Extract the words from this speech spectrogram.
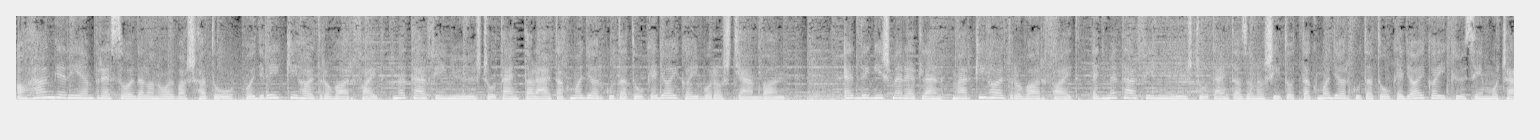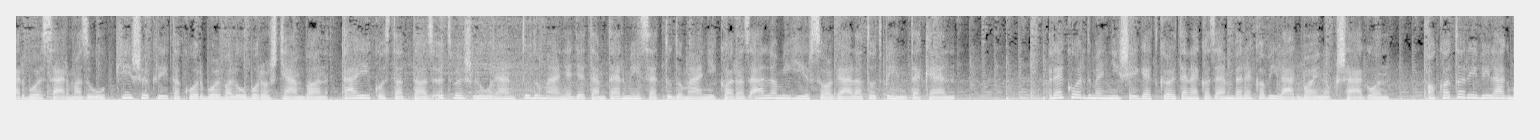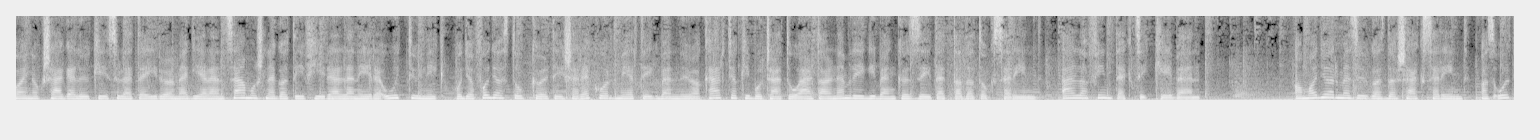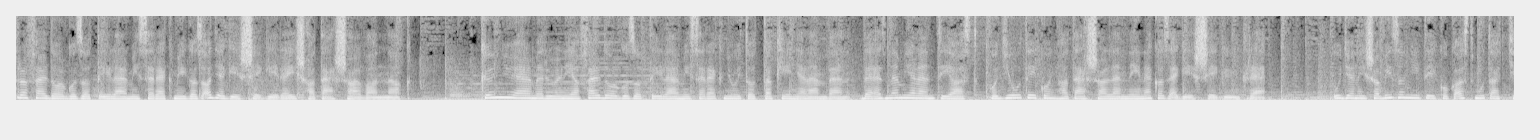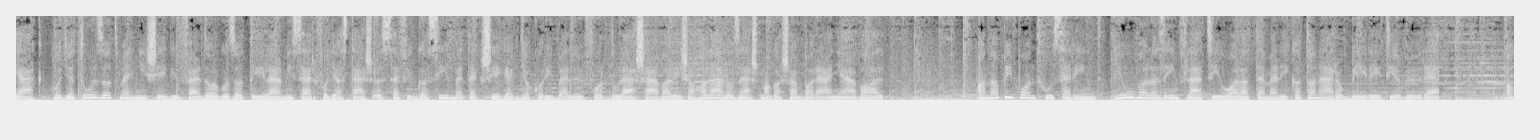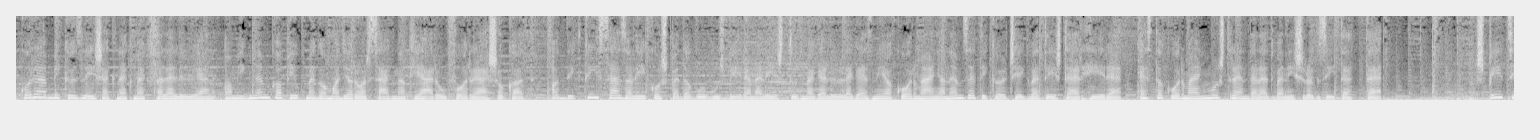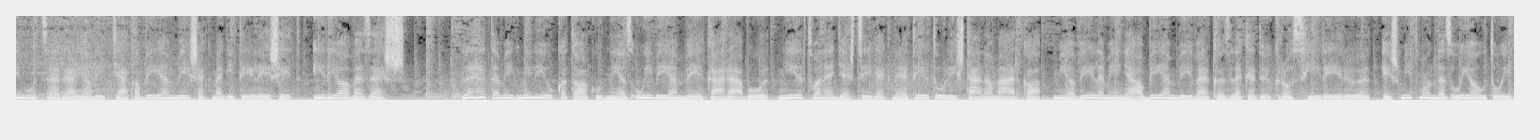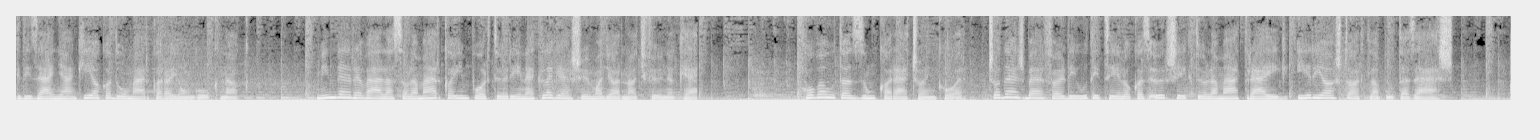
A Hungary Press oldalon olvasható, hogy rég kihalt rovarfajt, metálfényű őscsótányt találtak magyar kutatók egy ajkai borostyámban. Eddig ismeretlen, már kihalt rovarfajt, egy metálfényű őscsótányt azonosítottak magyar kutatók egy ajkai kőszénmocsárból származó, késő krétakorból való borostyámban, tájékoztatta az Ötvös Lórán Tudományegyetem Természettudományi Kar az állami hírszolgálatot pénteken. Rekordmennyiséget költenek az emberek a világbajnokságon. A Katari világbajnokság előkészületeiről megjelent számos negatív hír ellenére úgy tűnik, hogy a fogyasztók költése rekordmértékben nő a kártyakibocsátó által nemrégiben közzétett adatok szerint, áll a Fintech cikkében. A magyar mezőgazdaság szerint az ultrafeldolgozott élelmiszerek még az agyegészségére is hatással vannak. Könnyű elmerülni a feldolgozott élelmiszerek nyújtotta kényelemben, de ez nem jelenti azt, hogy jótékony hatással lennének az egészségünkre ugyanis a bizonyítékok azt mutatják, hogy a túlzott mennyiségű feldolgozott élelmiszerfogyasztás összefügg a szívbetegségek gyakori belőfordulásával és a halálozás magasabb arányával. A napi.hu szerint jóval az infláció alatt emelik a tanárok bérét jövőre. A korábbi közléseknek megfelelően, amíg nem kapjuk meg a Magyarországnak járó forrásokat, addig 10%-os pedagógus béremelést tud megelőlegezni a kormány a nemzeti költségvetés terhére, ezt a kormány most rendeletben is rögzítette. Spéci módszerrel javítják a BMW-sek megítélését, írja a vezes. Lehet-e még milliókat alkudni az új BMW kárából, miért van egyes cégeknél tiltó listán a márka, mi a véleménye a BMW-vel közlekedők rossz híréről, és mit mond az új autóik dizájnján kiakadó márka rajongóknak. Mindenre válaszol a márka importőrének legelső magyar nagyfőnöke. Hova utazzunk karácsonykor? Csodás belföldi úti célok az őrségtől a Mátráig, írja a startlap utazás.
